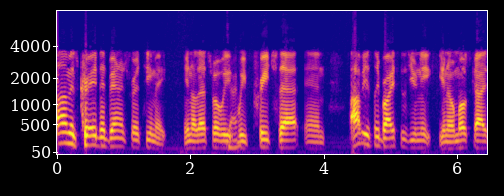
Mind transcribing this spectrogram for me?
Um, it's create an advantage for a teammate. You know, that's what we, okay. we preach that. And, obviously Bryce is unique. You know, most guys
